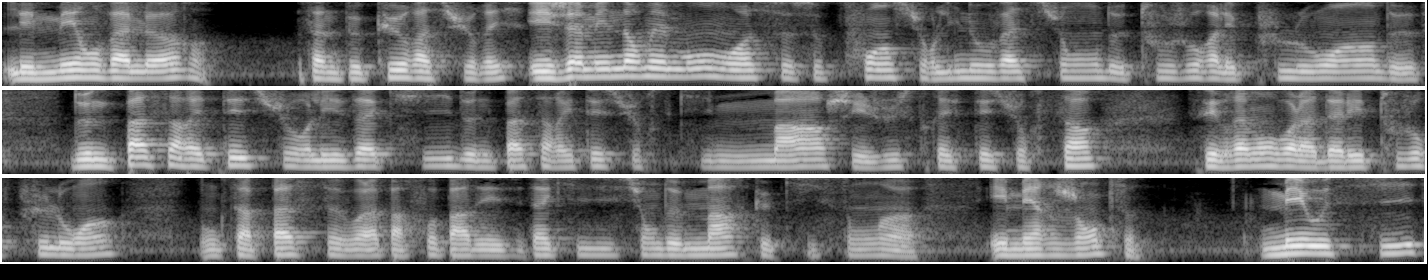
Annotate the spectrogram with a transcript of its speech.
les met en valeur, ça ne peut que rassurer. Et j'aime énormément, moi, ce, ce point sur l'innovation, de toujours aller plus loin, de, de ne pas s'arrêter sur les acquis, de ne pas s'arrêter sur ce qui marche et juste rester sur ça. C'est vraiment, voilà, d'aller toujours plus loin. Donc ça passe voilà parfois par des acquisitions de marques qui sont euh, émergentes, mais aussi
